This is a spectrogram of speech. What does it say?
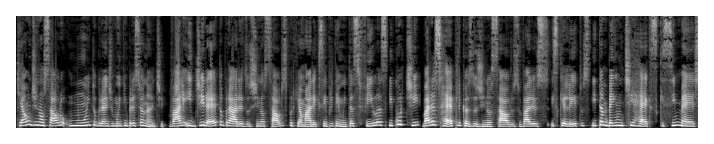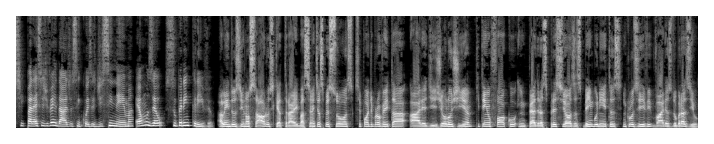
que é um dinossauro muito grande, muito impressionante. Vale ir direto para a área dos dinossauros, porque é uma área que sempre tem muitas filas, e curtir várias réplicas dos dinossauros dinossauros, vários esqueletos e também um T-Rex que se mexe, parece de verdade, assim, coisa de cinema. É um museu super incrível. Além dos dinossauros, que atrai bastante as pessoas, você pode aproveitar a área de geologia, que tem um foco em pedras preciosas bem bonitas, inclusive várias do Brasil.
